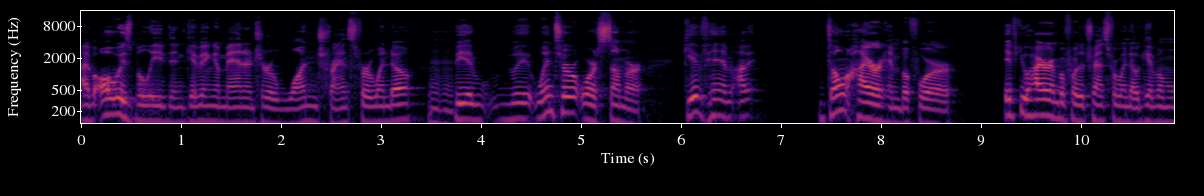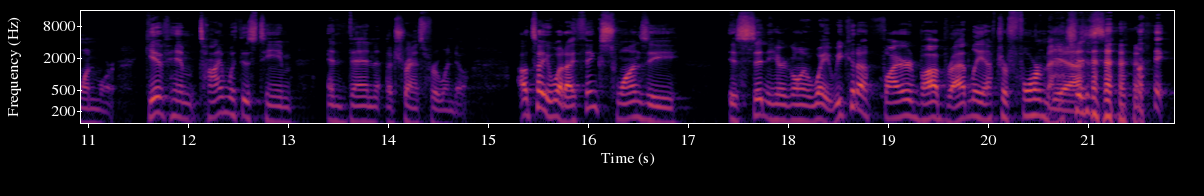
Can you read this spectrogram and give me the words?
I've always believed in giving a manager one transfer window, be, it, be it winter or summer. Give him. I mean, don't hire him before. If you hire him before the transfer window, give him one more. Give him time with his team, and then a transfer window. I'll tell you what. I think Swansea is sitting here going, "Wait, we could have fired Bob Bradley after four matches." Like,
